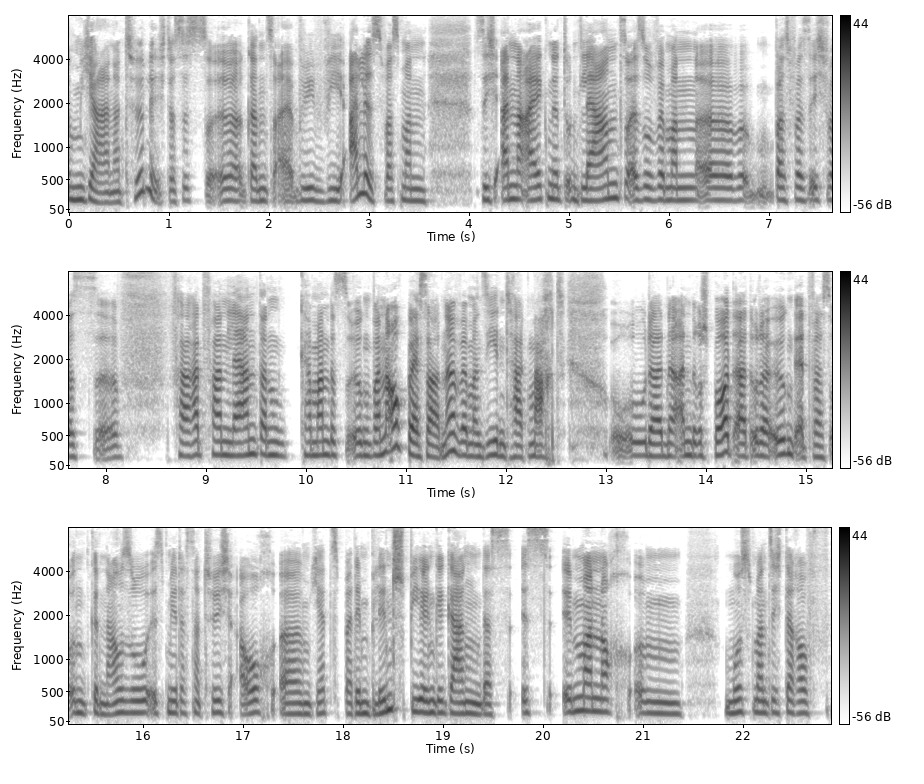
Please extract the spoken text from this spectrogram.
Ähm, ja, natürlich. Das ist äh, ganz äh, wie, wie alles, was man sich aneignet und lernt. Also wenn man, äh, was weiß ich, was Fahrradfahren lernt, dann kann man das irgendwann auch besser, ne? wenn man es jeden Tag macht oder eine andere Sportart oder irgendetwas. Und genauso ist mir das natürlich auch ähm, jetzt bei den Blindspielen gegangen. Das ist immer noch, ähm, muss man sich darauf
